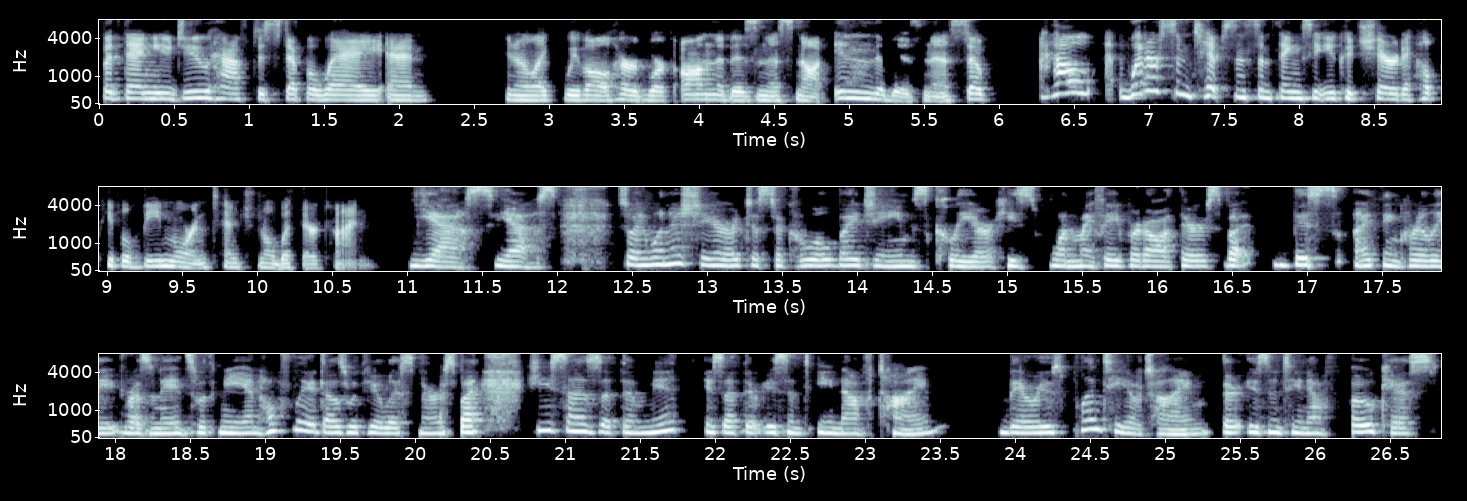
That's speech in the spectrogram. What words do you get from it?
But then you do have to step away and you know, like we've all heard, work on the business, not in the business. So, how, what are some tips and some things that you could share to help people be more intentional with their time? Yes, yes. So I want to share just a quote by James Clear. He's one of my favorite authors, but this I think really resonates with me and hopefully it does with your listeners. But he says that the myth is that there isn't enough time. There is plenty of time. There isn't enough focus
